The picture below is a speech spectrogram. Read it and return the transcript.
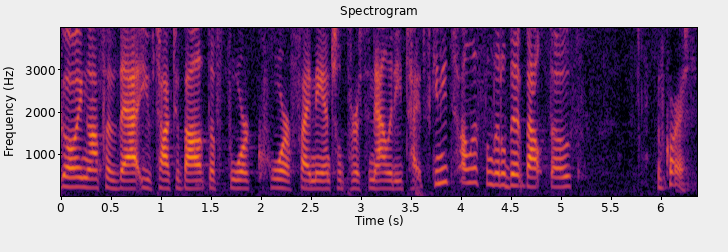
Going off of that, you've talked about the four core financial personality types. Can you tell us a little bit about those? Of course.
